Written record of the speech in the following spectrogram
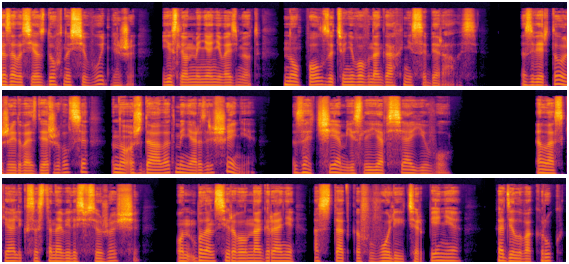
Казалось, я сдохну сегодня же, если он меня не возьмет, но ползать у него в ногах не собиралась. Зверь тоже едва сдерживался, но ждал от меня разрешения. Зачем, если я вся его? Ласки Алекса становились все жестче. Он балансировал на грани остатков воли и терпения, ходил вокруг,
